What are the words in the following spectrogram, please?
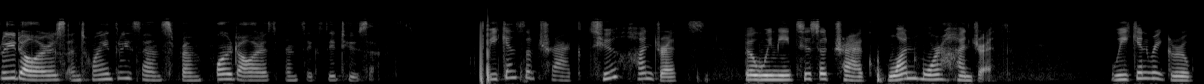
$3.23 from $4.62. We can subtract two hundredths, but we need to subtract one more hundredth. We can regroup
